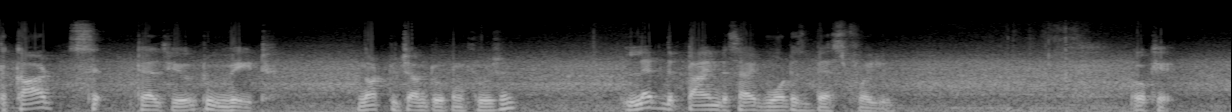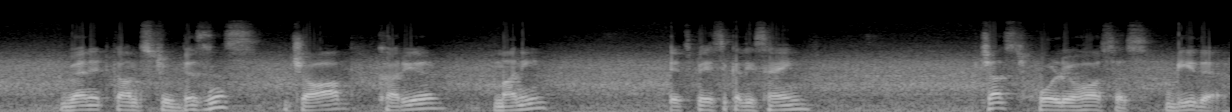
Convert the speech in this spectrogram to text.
The card tells you to wait not to jump to a conclusion. Let the time decide what is best for you. Okay. When it comes to business job career money it's basically saying just hold your horses be there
